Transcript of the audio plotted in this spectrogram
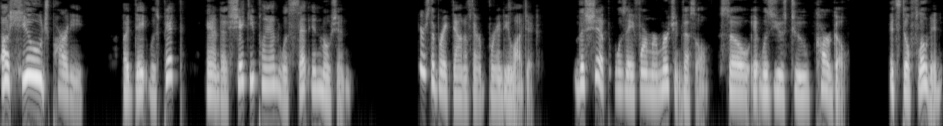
A huge party. A date was picked and a shaky plan was set in motion. Here's the breakdown of their brandy logic. The ship was a former merchant vessel so it was used to cargo. It still floated,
